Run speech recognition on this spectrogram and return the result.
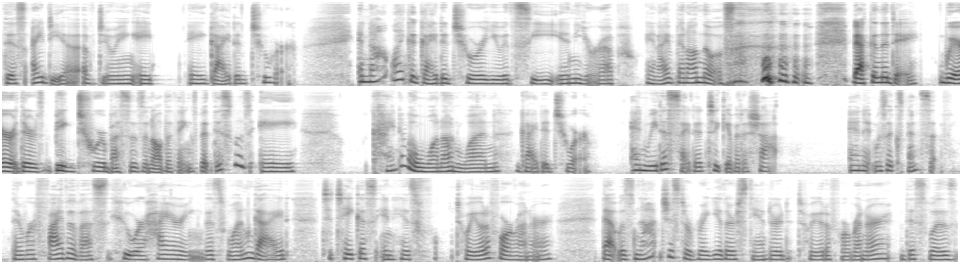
this idea of doing a, a guided tour. And not like a guided tour you would see in Europe, and I've been on those back in the day, where there's big tour buses and all the things, but this was a kind of a one on one guided tour. And we decided to give it a shot and it was expensive. There were five of us who were hiring this one guide to take us in his Toyota 4Runner that was not just a regular standard Toyota 4Runner, this was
